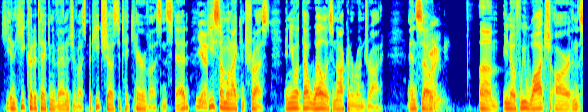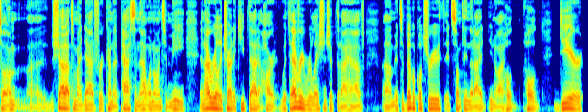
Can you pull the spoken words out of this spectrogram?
He, and he could have taken advantage of us, but he chose to take care of us instead. Yeah. He's someone I can trust. And you know what? That well is not going to run dry. And so, right. Um, you know, if we watch our, and so I'm, uh, shout out to my dad for kind of passing that one on to me. And I really try to keep that at heart with every relationship that I have. Um, it's a biblical truth. It's something that I, you know, I hold, hold dear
